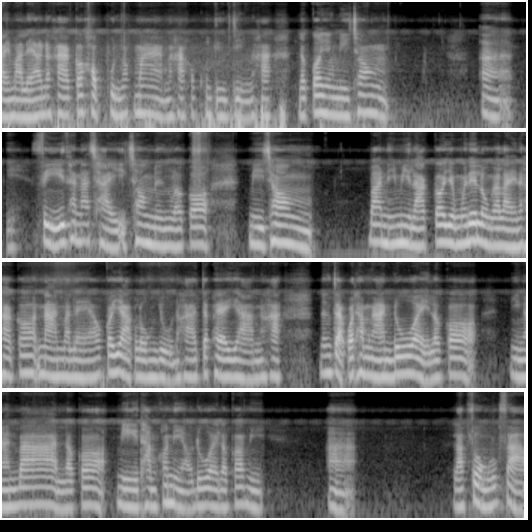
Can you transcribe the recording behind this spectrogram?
ลายมาแล้วนะคะ ก็ขอบคุณมากๆนะคะ ขอบคุณจริง ๆนะคะ แล้วก็ยังมีช่องอ่าสีธนชัยอีกช่องหนึ่งแล้วก็มีช่องบ้านนี้มีรักก็ยังไม่ได้ลงอะไรนะคะ ก็นานมาแล้วก็อยากลงอยู่นะคะ จะพยายามนะคะ เนื่องจากว่าทำงานด้วยแล้วก็มีงานบ้านแล้วก็มีทำข้าวเหนียวด้วย แล้วก็มีอ่า รับส่งลูกสาว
